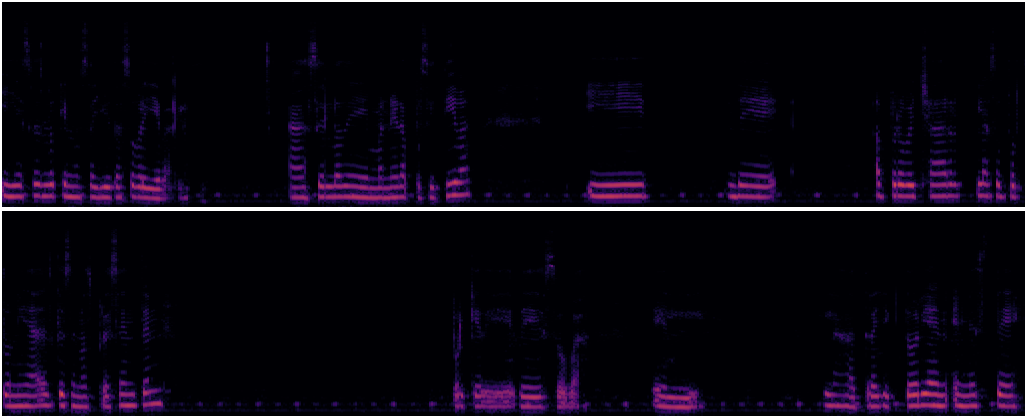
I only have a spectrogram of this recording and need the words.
y eso es lo que nos ayuda a sobrellevarlo, a hacerlo de manera positiva y de aprovechar las oportunidades que se nos presenten, porque de, de eso va el, la trayectoria en, en, este,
